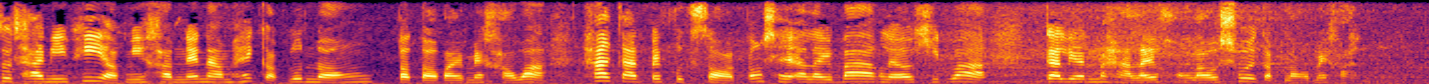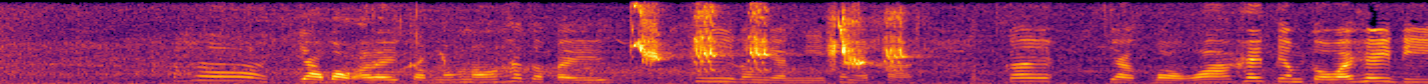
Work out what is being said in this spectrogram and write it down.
สุดท้ายนี้พี่อยากมีคำแนะนำให้กับรุ่นน้องต่อๆไปไหมคะว่า ถ้าการไปฝึกสอนต้องใช้อะไรบ้าง แล้วคิดว่าการเรียนมหาลัยของเราช่วยกับเราไหมคะถ้าอยากบอกอะไรกับน้องๆ ถ้าจะไปที่โรงเรียนนี้ใช่ไหมคะ ก็อยากบอกว่าให้เตรียมตัวไว้ให้ดี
